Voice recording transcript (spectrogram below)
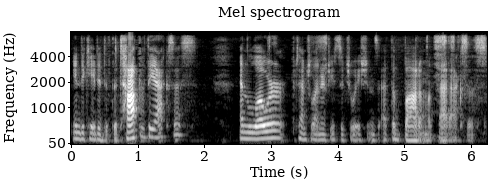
indicated at the top of the axis and lower potential energy situations at the bottom of that axis.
